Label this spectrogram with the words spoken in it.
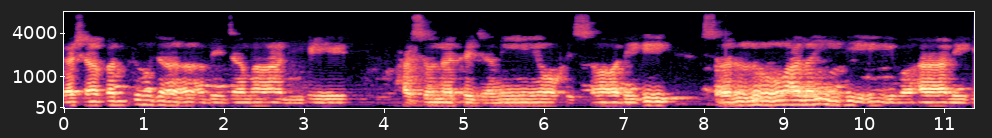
كشف الدجى بجماله حسنت جميع خصاله صلوا عليه وآله.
